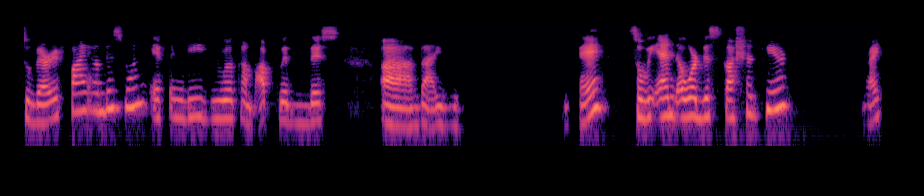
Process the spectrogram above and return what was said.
to verify on this one if indeed you will come up with this uh, value. Okay, so we end our discussion here, right?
